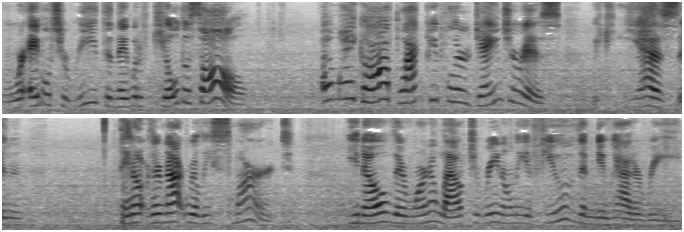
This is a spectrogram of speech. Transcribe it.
were able to read, then they would have killed us all. Oh my God, black people are dangerous. We yes, and they don't. They're not really smart. You know, they weren't allowed to read. Only a few of them knew how to read,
